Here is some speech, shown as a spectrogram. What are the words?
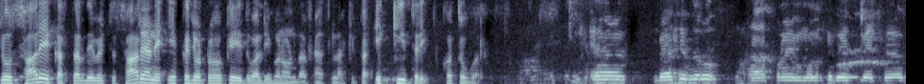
ਜੋ ਸਾਰੇ ਇਕੱਤਰ ਦੇ ਵਿੱਚ ਸਾਰਿਆਂ ਨੇ ਇਕਜੁੱਟ ਹੋ ਕੇ ਇਹ ਦੀਵਾਲੀ ਮਨਾਉਣ ਦਾ ਫੈਸਲਾ ਕੀਤਾ 21 ਤਰੀਕ ਅਕਤੂਬਰ। ਵੈਸੇ ਜਦੋਂ ਆਪਣੇ ਮੁਲਕ ਦੇ ਵਿੱਚ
